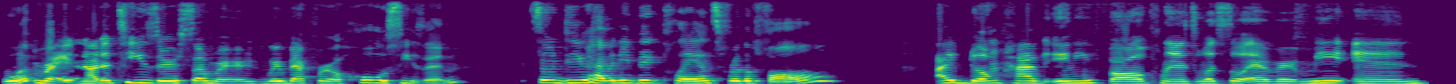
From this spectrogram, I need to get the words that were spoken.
what Right, not a teaser summer. We're back for a whole season. So do you have any big plans for the fall? I don't have any fall plans whatsoever. Me and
